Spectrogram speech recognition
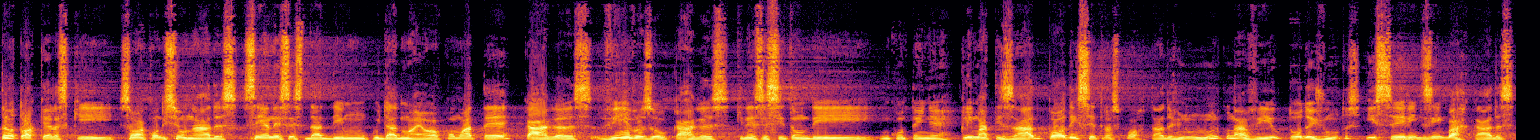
tanto aquelas que são acondicionadas sem a necessidade de um cuidado maior, como até cargas vivas ou cargas que necessitam de um container climatizado, podem ser transportadas num único navio, todas juntas, e serem desembarcadas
